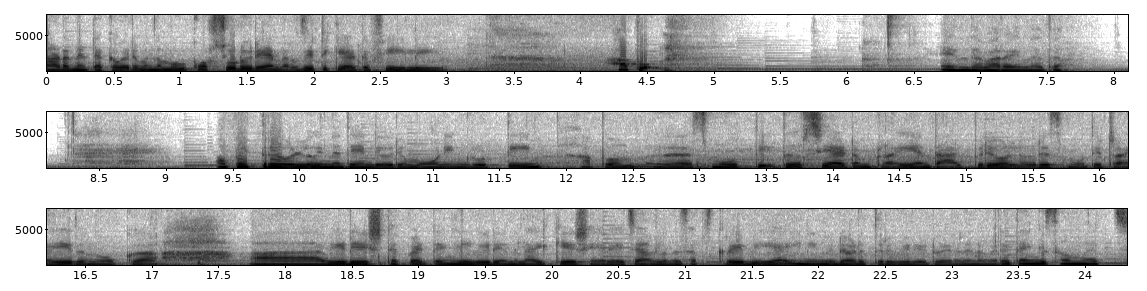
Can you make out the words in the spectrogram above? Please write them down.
നടന്നിട്ടൊക്കെ വരുമ്പോൾ നമുക്ക് കുറച്ചുകൂടെ ഒരു എനർജറ്റിക് ആയിട്ട് ഫീൽ ചെയ്യും. അപ്പോൾ എന്താ പറയുന്നത്? അപ്പോൾ ഇത്രയേ ഉള്ളൂ ഇന്നത്തെ എന്റെ ഒരു മോർണിംഗ് റുട്ടീൻ അപ്പം സ്മൂത്തി തീർച്ചയായിട്ടും ട്രൈ ചെയ്യാൻ താല്പര്യമുള്ള ഒരു സ്മൂത്തി ട്രൈ ചെയ്ത് നോക്കുക. വീഡിയോ ഇഷ്ടപ്പെട്ടെങ്കിൽ വീഡിയോ ഒന്ന് ലൈക്ക് ചെയ്യുക ഷെയർ ചെയ്യുക ചാനൽ ഒന്ന് സബ്സ്ക്രൈബ് ചെയ്യുക. ഇനിയും വീഡിയോ അടുത്തൊരു വീഡിയോ ആയിട്ട് വരുന്നതിന് വരെ താങ്ക് യു സോ മച്ച്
